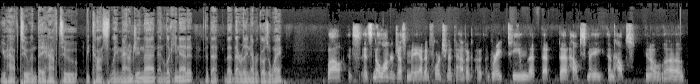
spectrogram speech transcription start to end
You have to, and they have to be constantly managing that and looking at it. That that that, that really never goes away. Well, it's it's no longer just me. I've been fortunate to have a, a great team that that that helps me and helps you know. Uh,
